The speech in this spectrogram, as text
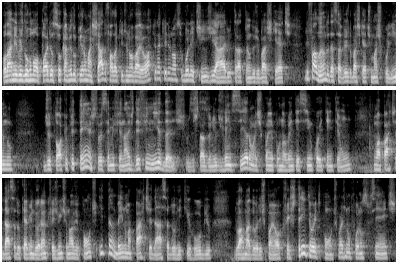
Olá, amigos do Rumo ao Pódio. Eu sou Camilo Pinheiro Machado, falo aqui de Nova York, naquele nosso boletim diário tratando de basquete e falando dessa vez do basquete masculino de Tóquio que tem as suas semifinais definidas. Os Estados Unidos venceram a Espanha por 95 a 81, numa partidaça do Kevin Durant, que fez 29 pontos, e também numa partidaça do Ricky Rubio, do armador espanhol, que fez 38 pontos, mas não foram suficientes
